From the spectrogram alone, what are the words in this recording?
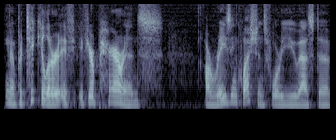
you know, in particular, if, if your parents are raising questions for you as to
